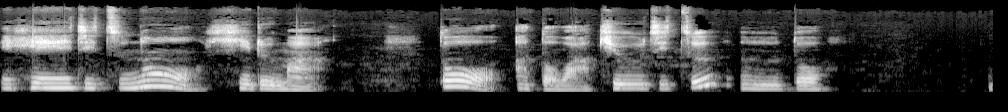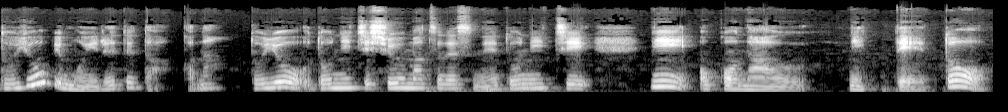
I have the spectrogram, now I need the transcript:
え平日の昼間と、あとは休日、うんと、土曜日も入れてたかな？土曜、土日、週末ですね。土日に行う日程と、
